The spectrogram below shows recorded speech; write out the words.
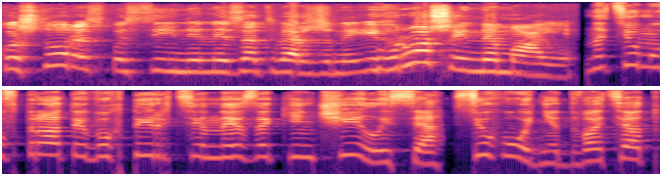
кошторис постійний не затверджений, і грошей немає. На цьому втрати в Охтирці не закінчилися. Сьогодні, 20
